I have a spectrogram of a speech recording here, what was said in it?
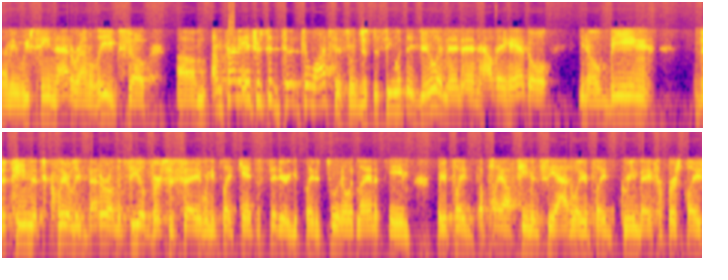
I mean, we've seen that around the league. So um, I'm kind of interested to, to watch this one just to see what they do and, and, and how they handle, you know, being the team that's clearly better on the field versus, say, when you played Kansas City or you played a 2 0 Atlanta team or you played a playoff team in Seattle or you played Green Bay for first place.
